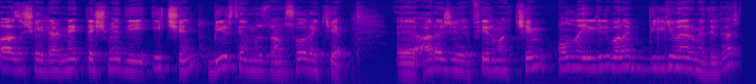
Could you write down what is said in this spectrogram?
bazı şeyler netleşmediği için 1 Temmuz'dan sonraki e, aracı firma kim onunla ilgili bana bilgi vermediler.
